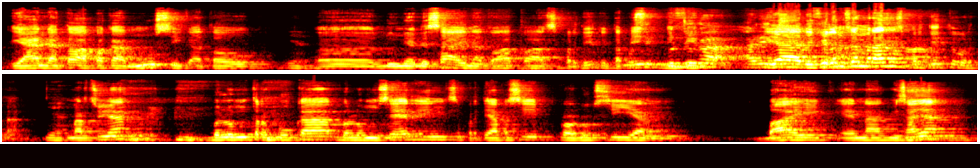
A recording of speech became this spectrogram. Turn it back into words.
ya anda tahu apakah musik atau Ya. eh, dunia desain atau apa seperti itu, tapi Musik di, fi- juga ada yang ya di film saya merasa seperti itu, Berta. Ya. Maksudnya belum terbuka, belum sharing seperti apa sih produksi yang baik, enak. Misalnya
